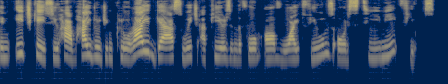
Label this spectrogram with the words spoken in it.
in each case, you have hydrogen chloride gas which appears in the form of white fumes or steamy fumes.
